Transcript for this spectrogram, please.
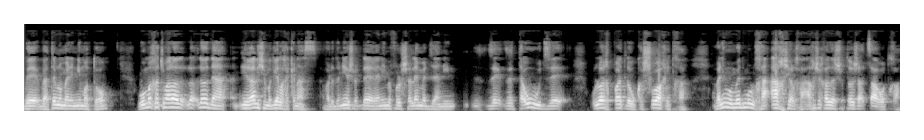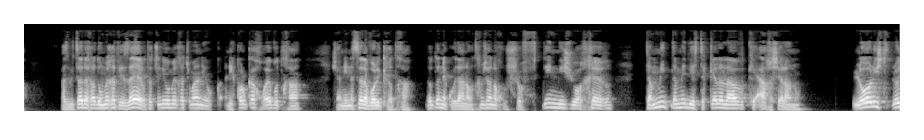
ו- ואתם לא מעניינים אותו, הוא אומר לך, תשמע, לא, לא, לא יודע, נראה לי שמגיע לך קנס, אבל אדוני השוטר, אין לי מאיפה לשלם את זה, אני, זה, זה טעות, זה, הוא לא אכפת לו, הוא קשוח איתך. אבל אם עומד מולך אח שלך, אח שלך זה השוטר שעצר אותך, אז מצד אחד הוא אומר לך, תיזהר, מצד שני הוא אומר לך, תשמע, אני, אני כל כך אוהב אותך, שאני אנסה לבוא לקראתך. זאת הנקודה, אנחנו צריכים שאנחנו שופטים מישהו אחר, תמיד תמיד להסתכל עליו כאח שלנו. לא, לש, לא,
